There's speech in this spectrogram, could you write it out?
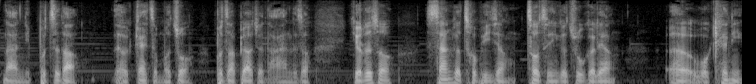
那你不知道呃该怎么做，不知道标准答案的时候，有的时候三个臭皮匠凑成一个诸葛亮，呃，我 Kenny。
